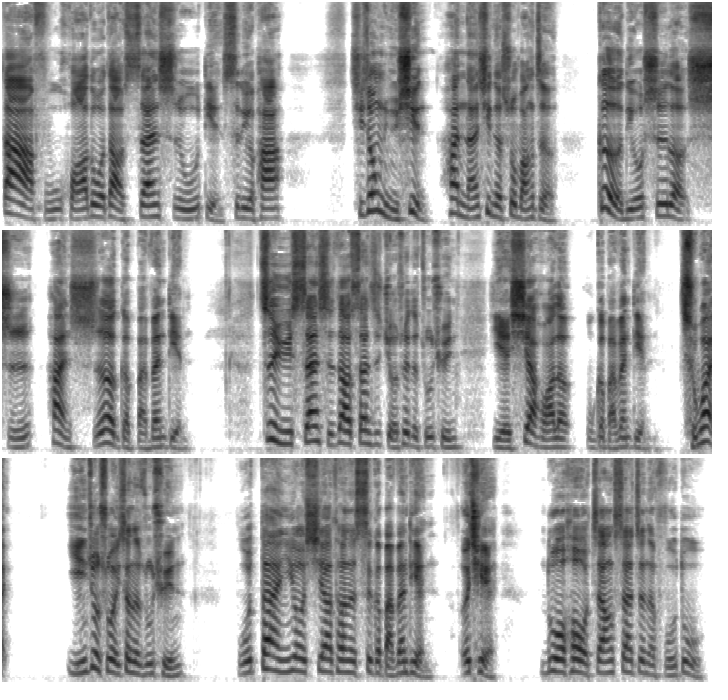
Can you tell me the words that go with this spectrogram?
大幅滑落到三十五点四六趴，其中女性和男性的受访者各流失了十和十二个百分点。至于三十到三十九岁的族群，也下滑了五个百分点。此外，研究所以上的族群不但又下探了四个百分点，而且落后张善政的幅度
